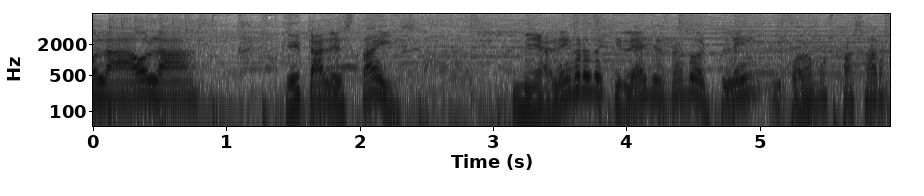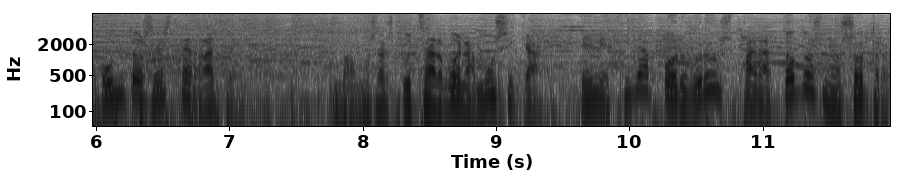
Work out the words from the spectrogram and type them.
Hola, hola. ¿Qué tal estáis? Me alegro de que le hayas dado el play y podamos pasar juntos este rato. Vamos a escuchar buena música, elegida por Bruce para todos nosotros,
